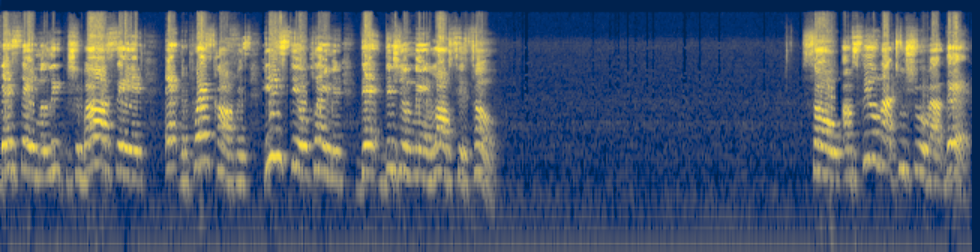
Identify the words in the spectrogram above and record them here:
they say Malik Shabazz said at the press conference, he's still claiming that this young man lost his tongue. So I'm still not too sure about that.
